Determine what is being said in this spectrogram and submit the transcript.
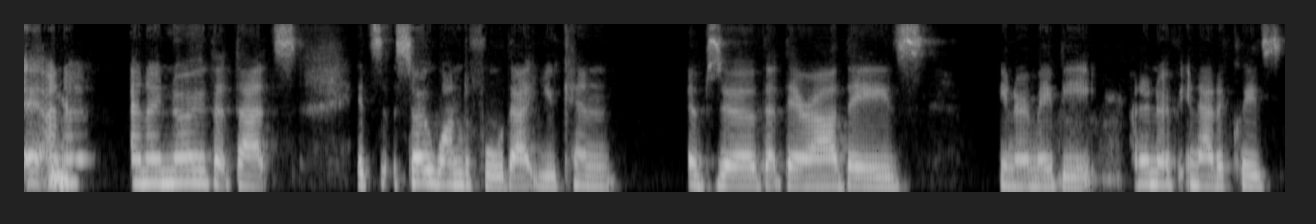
and yeah. I, and I know that that's it's so wonderful that you can observe that there are these, you know, maybe I don't know if inadequacies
